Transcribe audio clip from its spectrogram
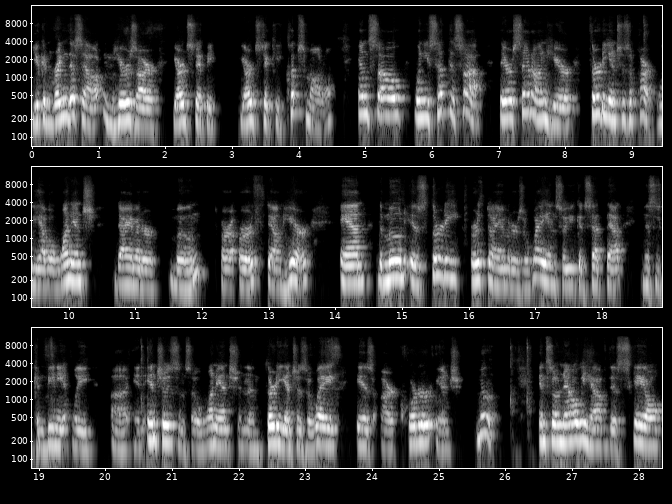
you can bring this out, and here's our yardstick, yardstick eclipse model. And so when you set this up, they are set on here 30 inches apart. We have a one inch diameter moon or earth down here, and the moon is 30 Earth diameters away, and so you could set that. This is conveniently uh, in inches, and so one inch and then 30 inches away is our quarter inch moon. And so now we have this scale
